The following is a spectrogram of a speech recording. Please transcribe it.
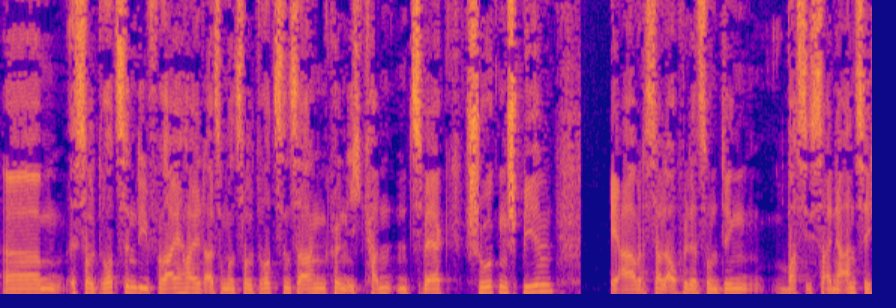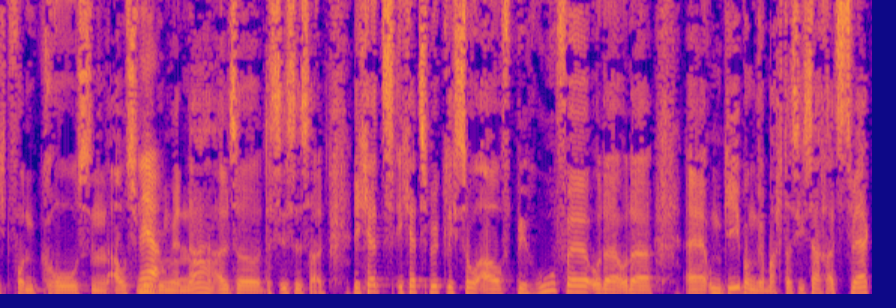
Ähm, es soll trotzdem die Freiheit, also man soll trotzdem sagen können, ich kann einen Zwerg Schurken spielen, ja, aber das ist halt auch wieder so ein Ding, was ist seine Ansicht von großen Auswirkungen, ja. ne? Also das ist es halt. Ich hätte ich hätte wirklich so auf Berufe oder oder äh, Umgebung gemacht, dass ich sage, als Zwerg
